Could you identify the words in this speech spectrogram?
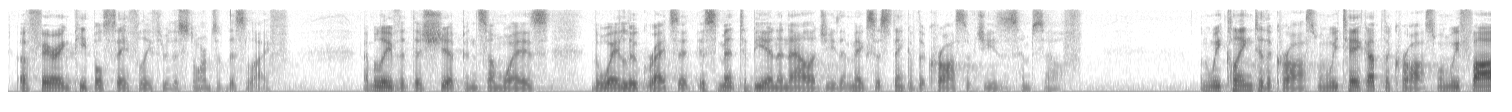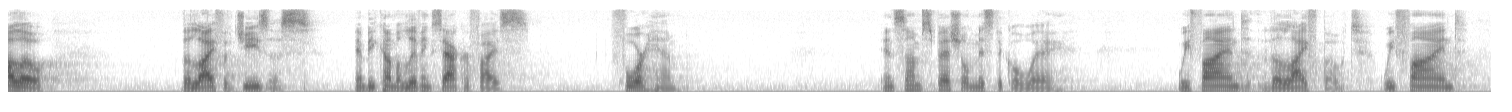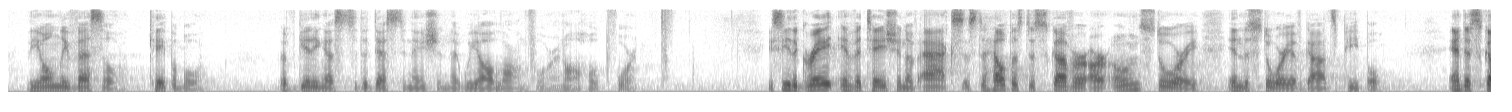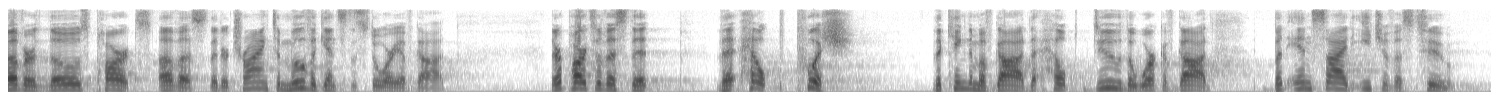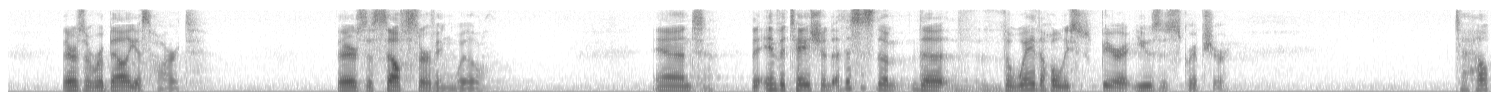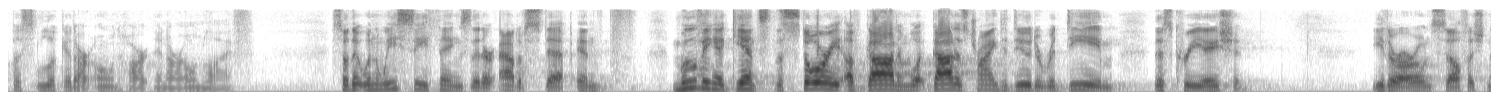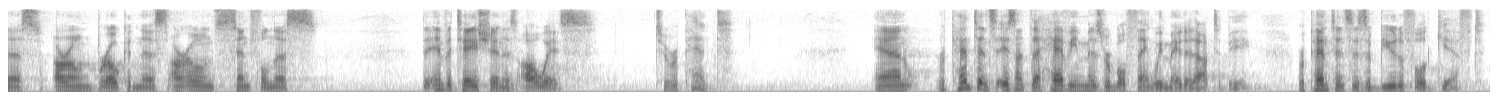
of ferrying people safely through the storms of this life. I believe that this ship, in some ways, the way Luke writes it, is meant to be an analogy that makes us think of the cross of Jesus himself. When we cling to the cross, when we take up the cross, when we follow the life of Jesus and become a living sacrifice for him, in some special mystical way, we find the lifeboat. We find the only vessel capable of getting us to the destination that we all long for and all hope for. You see, the great invitation of Acts is to help us discover our own story in the story of God's people and discover those parts of us that are trying to move against the story of God. There are parts of us that, that help push the kingdom of God, that help do the work of God. But inside each of us, too, there's a rebellious heart, there's a self serving will. And the invitation, this is the, the, the way the Holy Spirit uses Scripture to help us look at our own heart and our own life. So that when we see things that are out of step and moving against the story of God and what God is trying to do to redeem this creation. Either our own selfishness, our own brokenness, our own sinfulness. The invitation is always to repent. And repentance isn't the heavy, miserable thing we made it out to be. Repentance is a beautiful gift.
